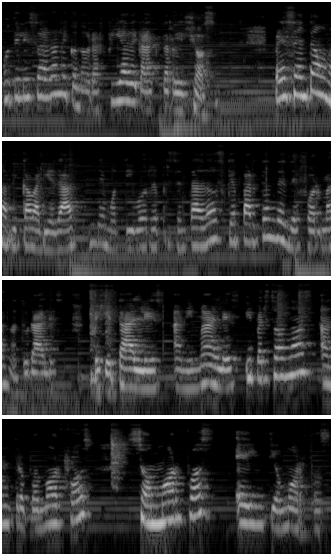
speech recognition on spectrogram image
Utilizaron la iconografía de carácter religioso. Presenta una rica variedad de motivos representados que parten desde formas naturales, vegetales, animales y personas antropomorfos, zoomorfos e intiomorfos,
